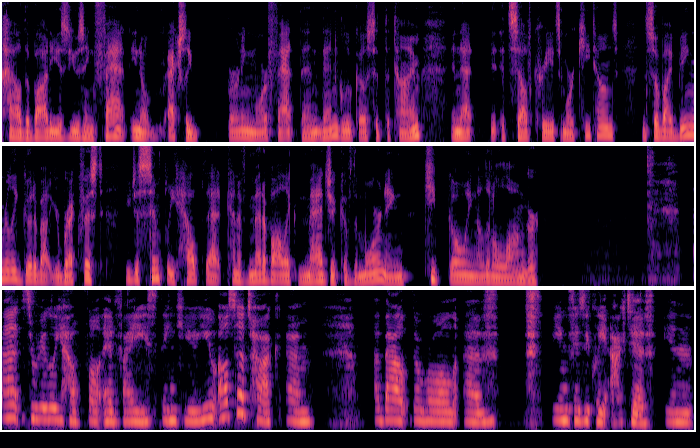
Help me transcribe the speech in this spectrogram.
how the body is using fat, you know, actually burning more fat than than glucose at the time and that itself creates more ketones. And so by being really good about your breakfast you just simply help that kind of metabolic magic of the morning keep going a little longer. That's really helpful advice. Thank you. You also talk um, about the role of being physically active in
